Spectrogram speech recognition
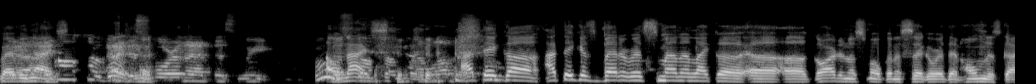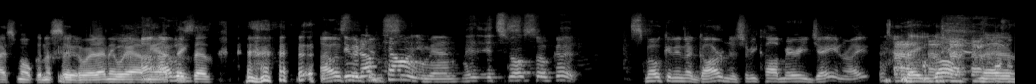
Very Yeah, I- nice. it smells so I good. just wore that this week. Ooh, Oh, nice. so I good. love. I think uh I think it's better it's smelling like a, a, a gardener smoking a cigarette than homeless guy smoking a cigarette. Anyway, I I- mean I, I think was- that's I was Dude, thinking I'm telling you, man, it, it smells so good. Smoking in a garden. It should be called Mary Jane, right? There you go. Man,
